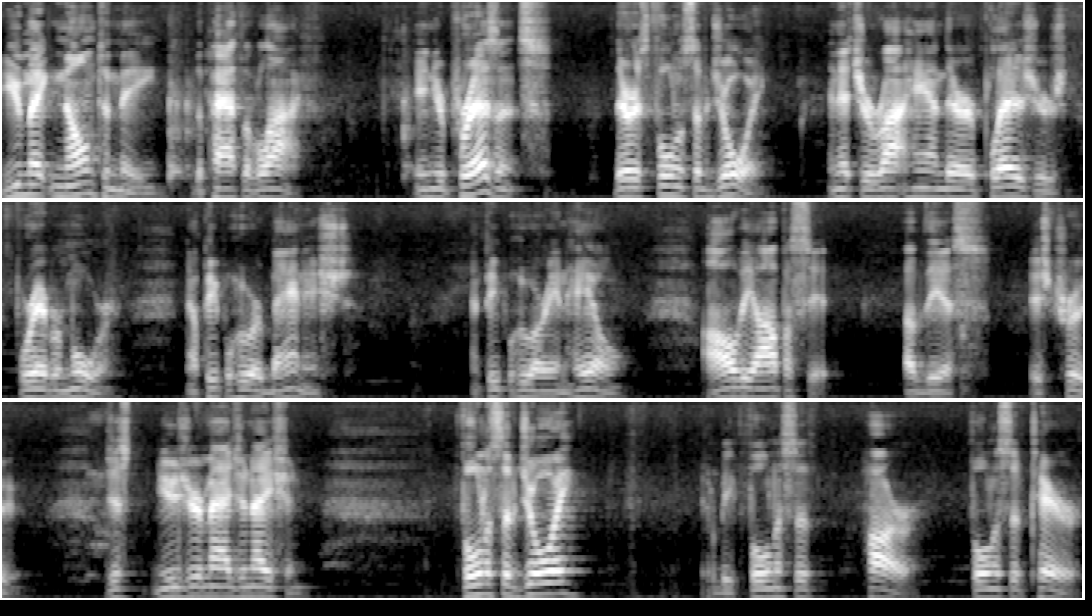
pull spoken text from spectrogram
You make known to me the path of life. In your presence there is fullness of joy, and at your right hand there are pleasures forevermore. Now, people who are banished and people who are in hell, all the opposite of this is true. Just use your imagination. Fullness of joy, it'll be fullness of horror, fullness of terror,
